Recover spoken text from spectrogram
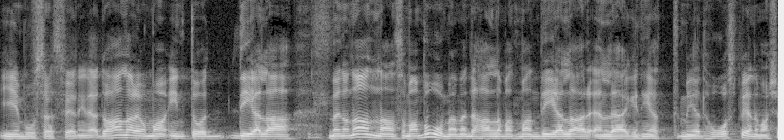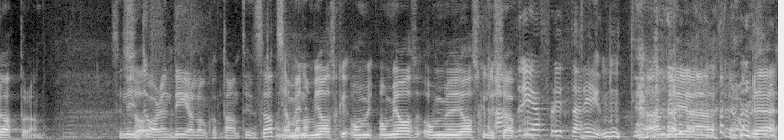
i en bostadsrättsförening. Där. Då handlar det om att inte dela med någon annan som man bor med, men det handlar om att man delar en lägenhet med HSB när man köper den. Så ni Så- tar en del av kontantinsatsen. Ja, men om, jag, sku- om, om, jag, om jag skulle köpa... André flyttar in. André, det,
